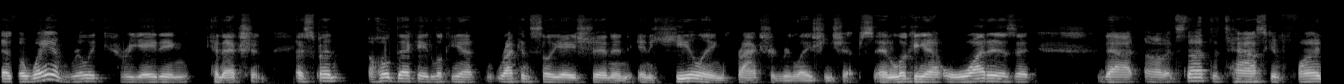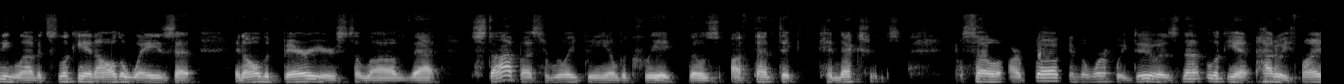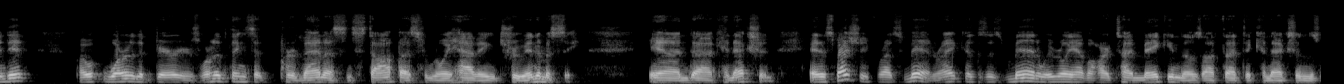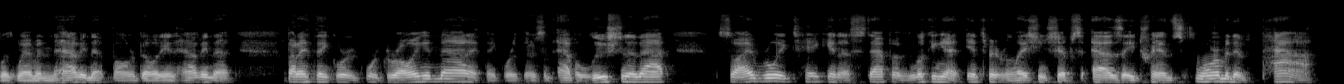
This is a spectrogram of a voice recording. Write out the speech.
as a way of really creating connection. I spent a whole decade looking at reconciliation and, and healing fractured relationships and looking at what is it that um, it's not the task of finding love, it's looking at all the ways that and all the barriers to love that stop us from really being able to create those authentic connections. So, our book and the work we do is not looking at how do we find it, but what are the barriers? What are the things that prevent us and stop us from really having true intimacy and uh, connection? And especially for us men, right? Because as men, we really have a hard time making those authentic connections with women and having that vulnerability and having that. But I think we're we're growing in that. I think there's an evolution of that. So I've really taken a step of looking at intimate relationships as a transformative path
